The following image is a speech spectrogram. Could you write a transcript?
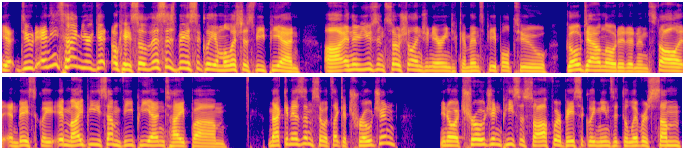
Yeah, dude. Anytime you're getting okay, so this is basically a malicious VPN, uh, and they're using social engineering to convince people to go download it and install it. And basically, it might be some VPN type um, mechanism. So it's like a Trojan. You know, a Trojan piece of software basically means it delivers some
